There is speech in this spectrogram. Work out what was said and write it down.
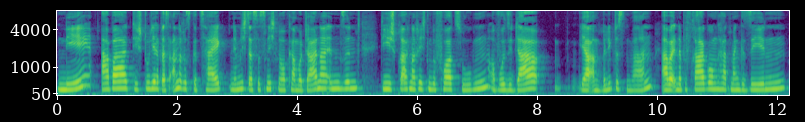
Nee, aber die Studie hat was anderes gezeigt, nämlich dass es nicht nur KambodschanerInnen sind, die Sprachnachrichten bevorzugen, obwohl sie da ja am beliebtesten waren. Aber in der Befragung hat man gesehen,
